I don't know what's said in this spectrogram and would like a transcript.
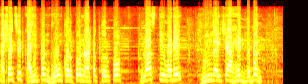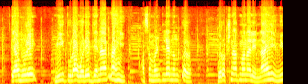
कशाचे? काही पण ढोंग करतो नाटक करतो. तुलाच ते वडे घेऊन जायचे आहेत डबल त्यामुळे मी तुला वडे देणार नाही. असं म्हटल्यानंतर गोरक्षनाथ म्हणाले नाही मी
